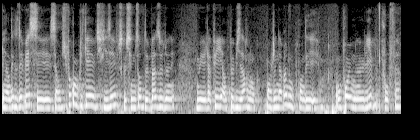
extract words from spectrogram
et IndexDB, c'est un petit peu compliqué à utiliser parce que c'est une sorte de base de données, mais l'API est un peu bizarre. Donc en général, on prend, des, on prend une lib pour faire,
